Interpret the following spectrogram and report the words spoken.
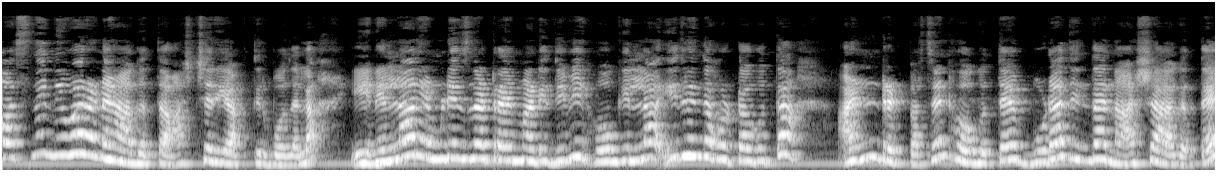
ವಾಸನೆ ನಿವಾರಣೆ ಆಗುತ್ತಾ? ಆಶ್ಚರ್ಯ ಆಗ್ತಿರ್ಬೋದಲ್ಲ? ಏನೆಲ್ಲ ರೆಮಿಡೀಸ್ನ ಟ್ರೈ ಮಾಡಿದ್ದೀವಿ, ಹೋಗಿಲ್ಲ, ಇದರಿಂದ ಹೊರಟೋಗುತ್ತಾ? ಹಂಡ್ರೆಡ್ ಪರ್ಸೆಂಟ್ ಹೋಗುತ್ತೆ, ಬುಡದಿಂದ ನಾಶ ಆಗುತ್ತೆ.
